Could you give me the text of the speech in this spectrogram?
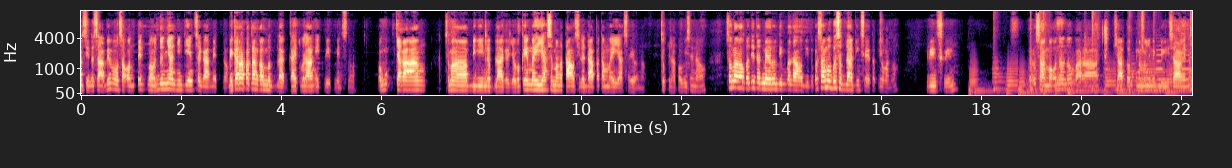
ng sinasabi mo, sa content mo, dun yan, hindi yan sa gamit, no? May karapatan kang mag-vlog kahit wala kang equipments, no? Wag, tsaka ang, sa mga beginner vlogger dyan, huwag kayong mahiya sa mga tao, sila dapat ang mahiya sa'yo, no? So, pinapawisan na ako. So, mga kapatid, at meron din pala ako dito. Kasama ba sa vlogging setup yung ano? Green screen? Pero sama ko na, no? Para shoutout ko naman yung nagbigay sa akin, no?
